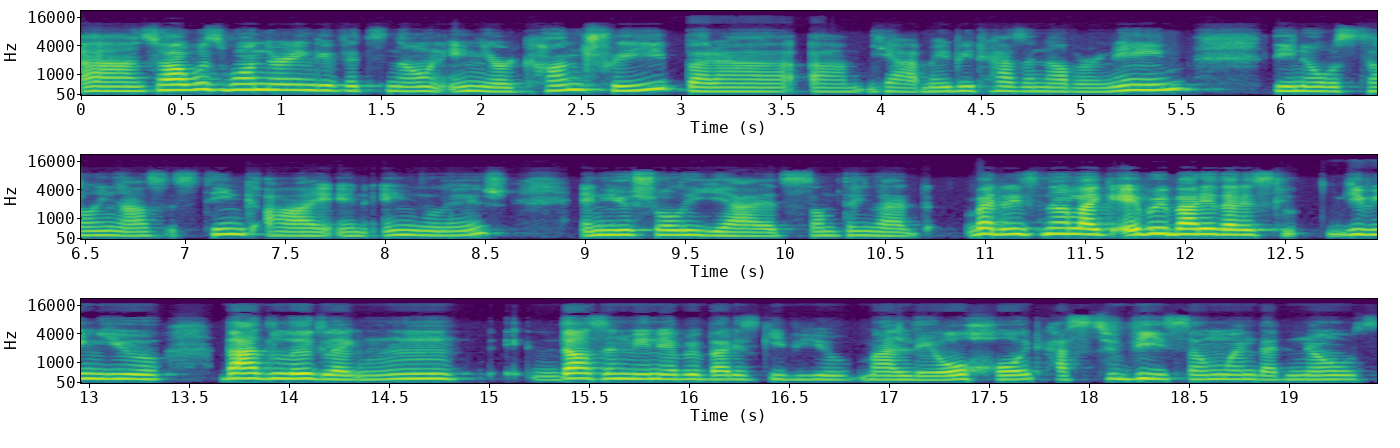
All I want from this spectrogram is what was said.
Uh, so I was wondering if it's known in your country, but uh, um, yeah, maybe it has another name. Dino was telling us stink eye in English, and usually, yeah, it's something that, but it's not like everybody that is giving you bad look. Like mm, doesn't mean everybody's giving you mal de ojo. It has to be someone that knows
